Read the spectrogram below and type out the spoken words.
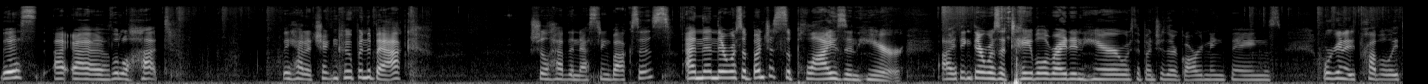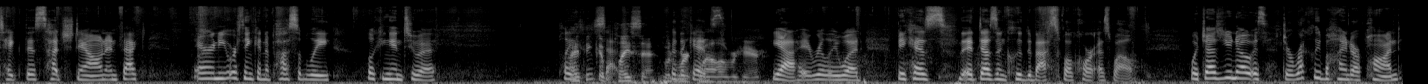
This uh, uh, little hut they had a chicken coop in the back. She'll have the nesting boxes. And then there was a bunch of supplies in here. I think there was a table right in here with a bunch of their gardening things. We're going to probably take this hutch down. In fact, Aaron, you were thinking of possibly looking into a play I think set a playset for would work kids. well over here. Yeah, it really would because it does include the basketball court as well, which, as you know, is directly behind our pond.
